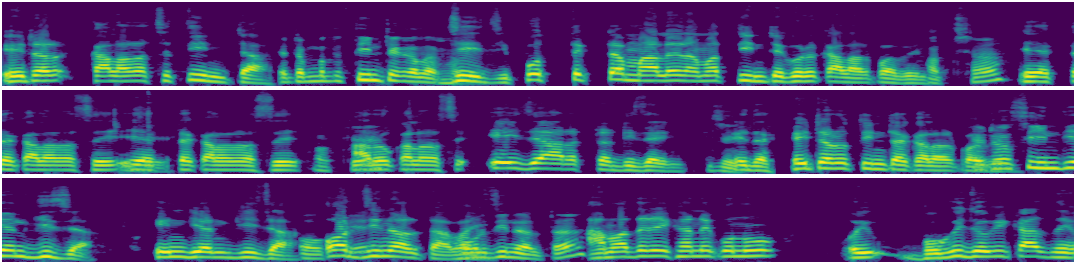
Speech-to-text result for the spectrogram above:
এটার কালার আছে তিনটা। এটার মধ্যে তিনটে কালার জি জি প্রত্যেকটা মালের আমার তিনটে করে কালার পাবেন। আচ্ছা। এই একটা কালার আছে এই একটা কালার আছে আরও কালার আছে এই যে আর একটা ডিজাইন। এই দেখ এটারও তিনটা কালার পাবেন। এটা হচ্ছে ইন্ডিয়ান গিজা। ইন্ডিয়ান গিজা। অরিজিনালটা ভাই। অরিজিনালটা আমাদের এখানে কোনো ওই বগি যোগী কাজ নেই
